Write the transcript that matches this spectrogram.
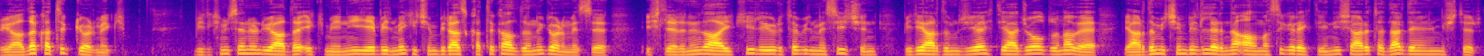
Rüyada katık görmek. Bir kimsenin rüyada ekmeğini yiyebilmek için biraz katık aldığını görmesi, işlerini layıkıyla yürütebilmesi için bir yardımcıya ihtiyacı olduğuna ve yardım için birilerine alması gerektiğini işaret eder denilmiştir.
